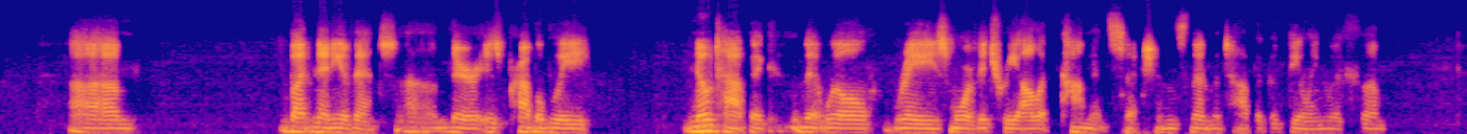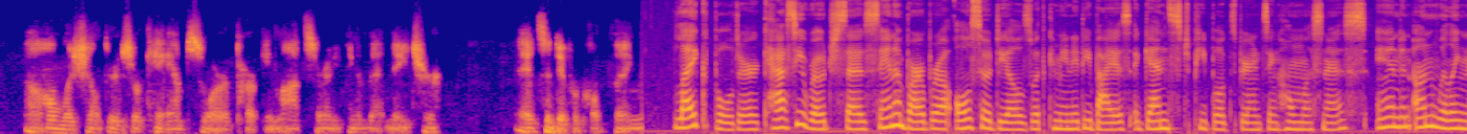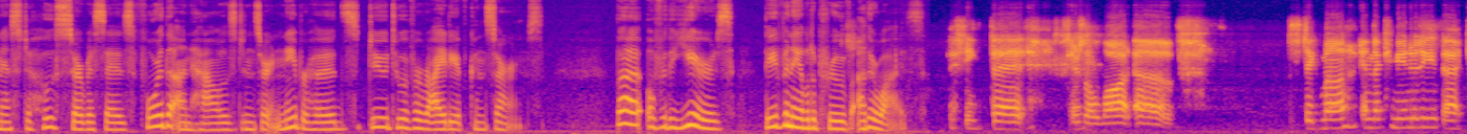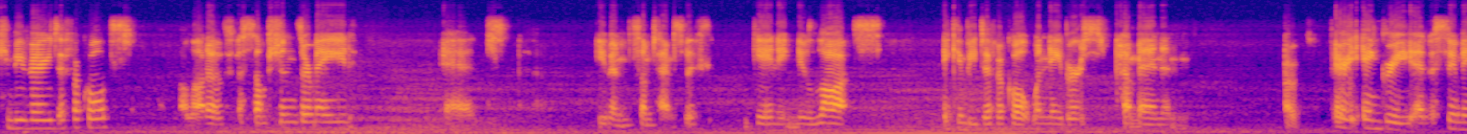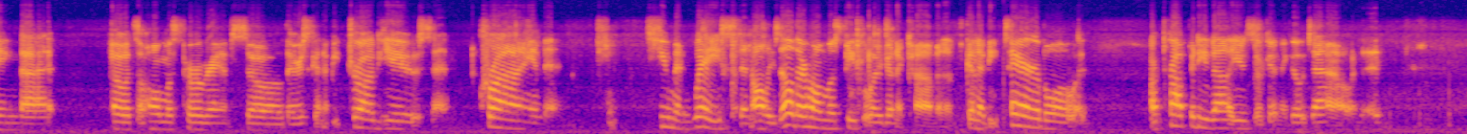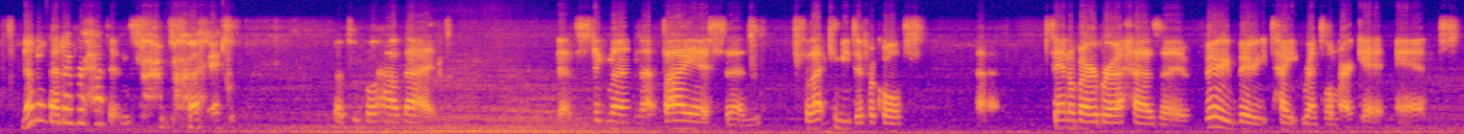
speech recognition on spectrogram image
but in any event, there is probably no topic that will raise more vitriolic comment sections than the topic of dealing with um, uh, homeless shelters or camps or parking lots or anything of that nature. It's a difficult thing. Like Boulder, Cassie Roach says Santa Barbara also deals with community bias against people experiencing homelessness and an unwillingness to host services for the unhoused in certain neighborhoods due to a variety of concerns. But over the years, they've been able to prove otherwise. I think that there's a lot of stigma in the community that can be very difficult. A lot of assumptions are made, and even sometimes with gaining new lots, it can be difficult when neighbors come in and are very angry and assuming that, oh, it's a homeless program, so there's going to be drug use and crime and human waste and all these other homeless people are going to come and it's going to be terrible and our property values are going to go down and none of that ever happens. But, but people have that that stigma and that bias and so that can be difficult uh, santa barbara has a very very tight rental market and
